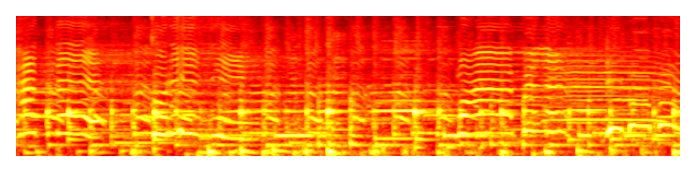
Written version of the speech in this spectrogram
hati kuring moabel di bobon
